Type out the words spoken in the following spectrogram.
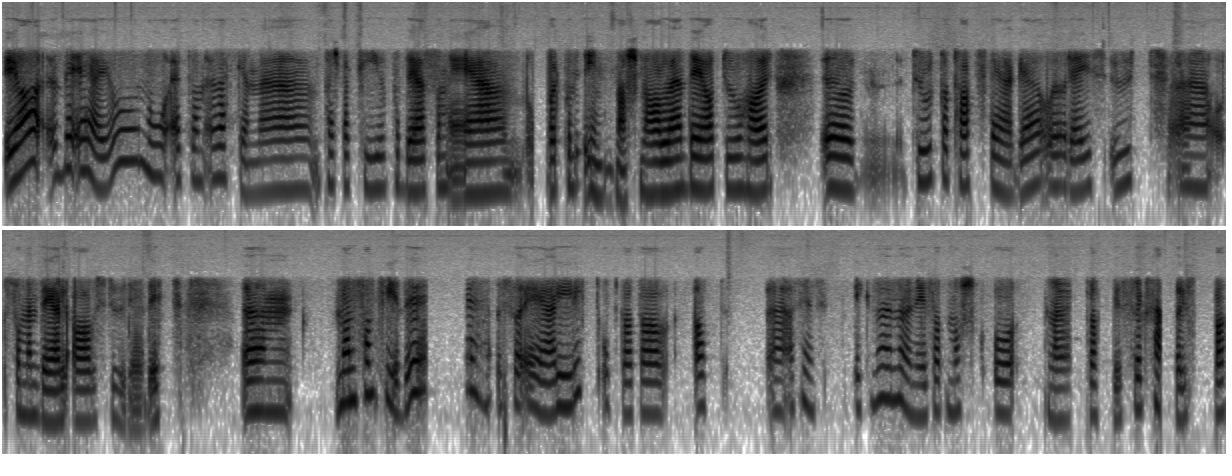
Ja, det er jo nå et sånn økende perspektiv på det som er på det internasjonale. Det at du har uh, turt å tatt steget og reist ut uh, som en del av studiet ditt. Um, men samtidig så er jeg litt opptatt av at uh, jeg syns ikke nødvendigvis at norsk og utenlandsk f.eks. skal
